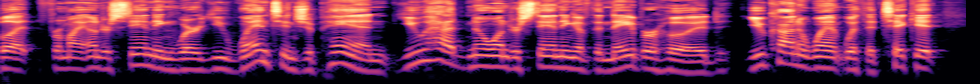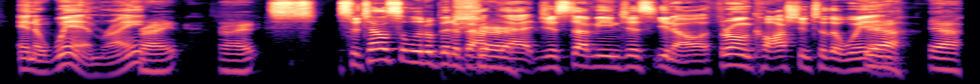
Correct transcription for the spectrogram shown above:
But from my understanding, where you went in Japan, you had no understanding of the neighborhood. You kind of went with a ticket and a whim, right? Right, right. So tell us a little bit about Sure. that. Just, I mean, just you know, throwing caution to the wind. Yeah, yeah.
